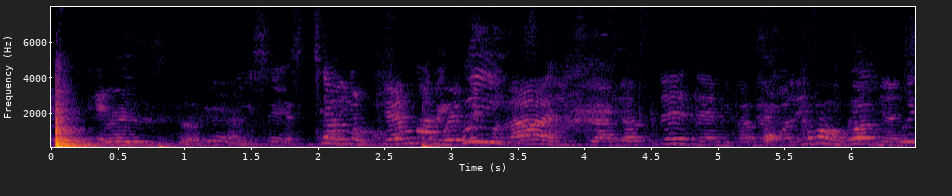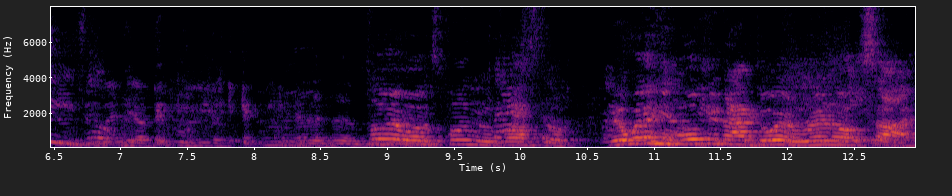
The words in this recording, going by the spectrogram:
Crazy stuff. He says, tell you them somebody, please. people you should have just stayed there because the police Come on, will come man, here and please shoot you help when there are people here. So it was funny to Pastor. The way he opened that door and ran outside,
